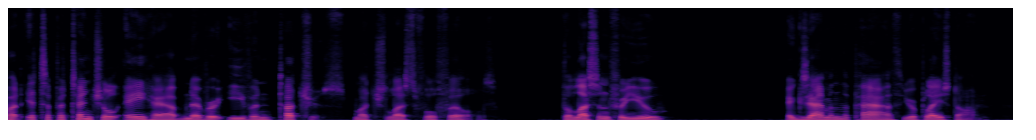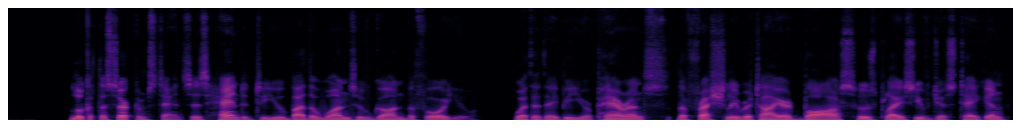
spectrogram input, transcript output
but it's a potential Ahab never even touches, much less fulfills. The lesson for you? Examine the path you're placed on. Look at the circumstances handed to you by the ones who've gone before you, whether they be your parents, the freshly retired boss whose place you've just taken,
